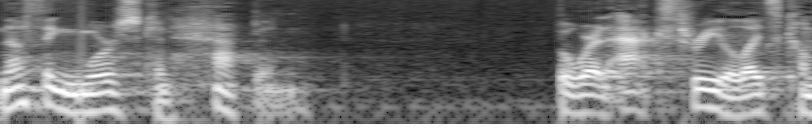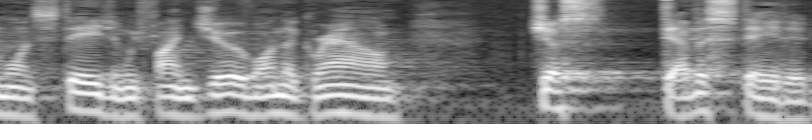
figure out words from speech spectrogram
nothing worse can happen. But we're at Act 3, the lights come on stage, and we find Job on the ground, just devastated.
